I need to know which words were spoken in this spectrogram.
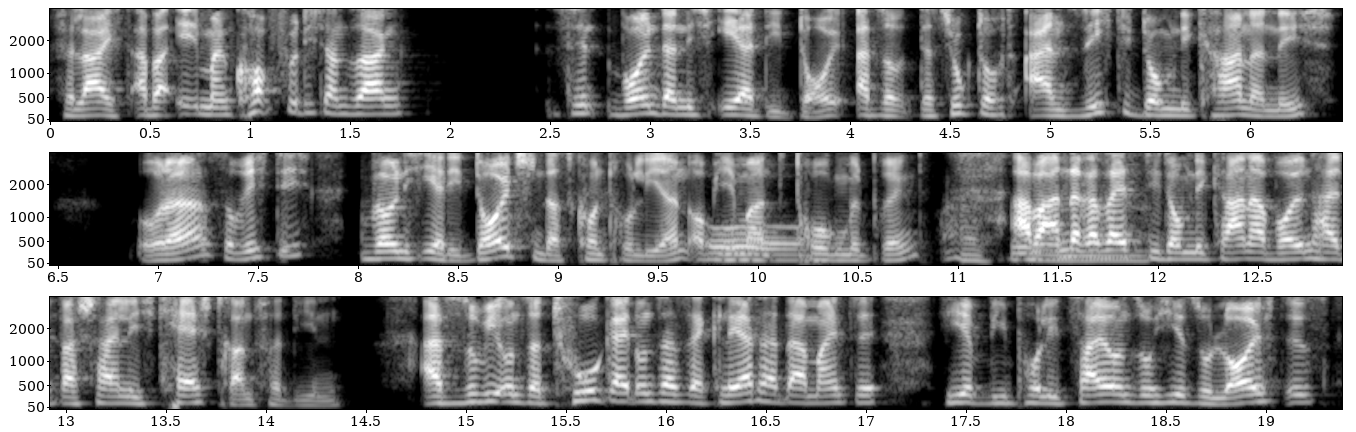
vielleicht. Aber in meinem Kopf würde ich dann sagen, sind, wollen da nicht eher die Deu also das juckt doch an sich die Dominikaner nicht, oder? So richtig? Wollen nicht eher die Deutschen das kontrollieren, ob Oh. jemand Drogen mitbringt? So, Aber andererseits, ja. die Dominikaner wollen halt wahrscheinlich Cash dran verdienen. Also so wie unser Tourguide uns das erklärt hat, da meinte, hier wie Polizei und so hier so läuft ist,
